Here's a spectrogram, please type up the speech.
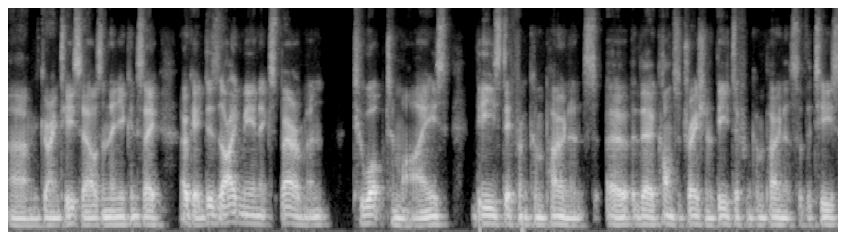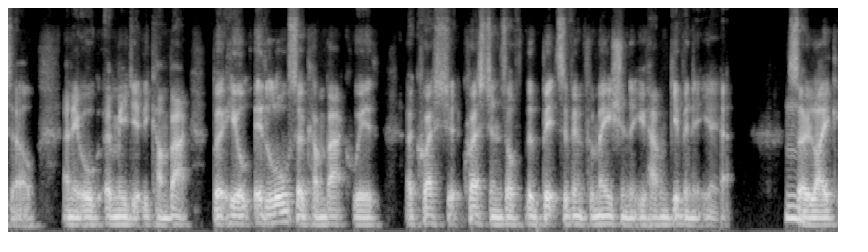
um, growing T cells. And then you can say, okay, design me an experiment to optimize these different components, uh, the concentration of these different components of the T cell, and it will immediately come back. But he'll it'll also come back with a question questions of the bits of information that you haven't given it yet. Mm. So like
